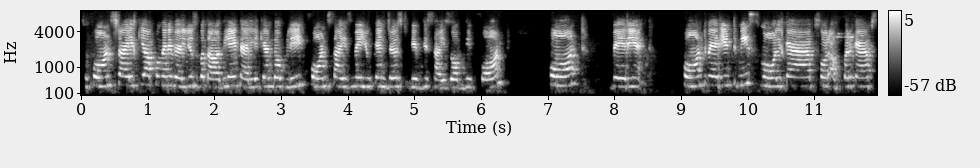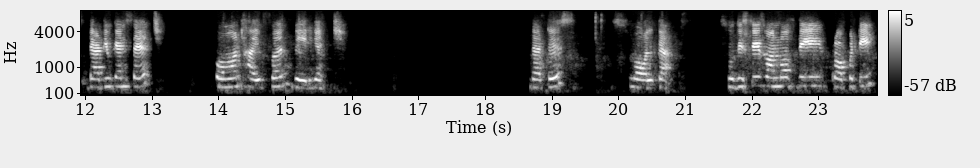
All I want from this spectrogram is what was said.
So font style की आपको मैंने values बता दिए italic and oblique. Font size में you can just give the size of the font. Font variant. Font variant means small caps or upper caps that you can set. Font hyphen variant that is small caps. So this is one of the property.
